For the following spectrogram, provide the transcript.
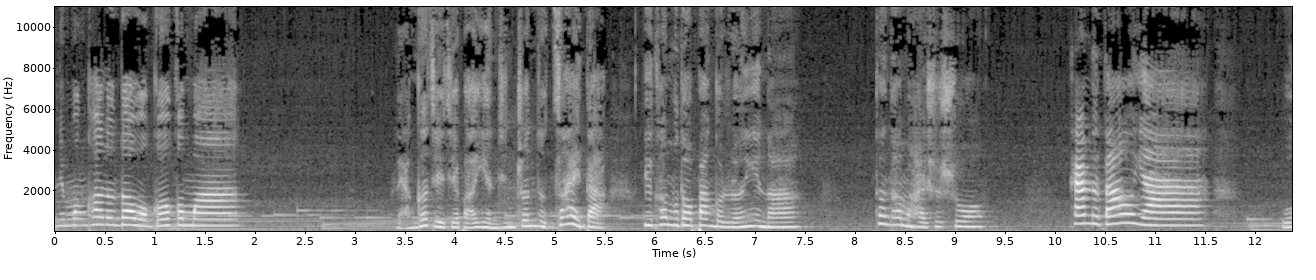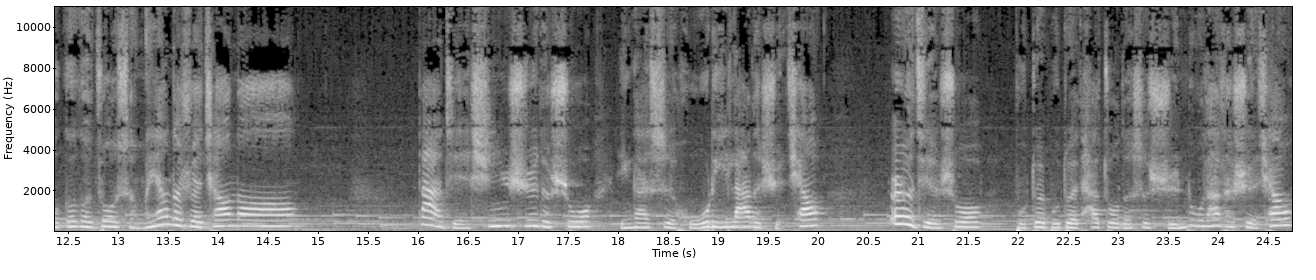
你们看得到我哥哥吗？”两个姐姐把眼睛睁得再大，也看不到半个人影啊。但他们还是说：“看得到呀。”我哥哥坐什么样的雪橇呢？大姐心虚地说：“应该是狐狸拉的雪橇。”二姐说：“不对，不对，她坐的是驯鹿拉的雪橇。”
